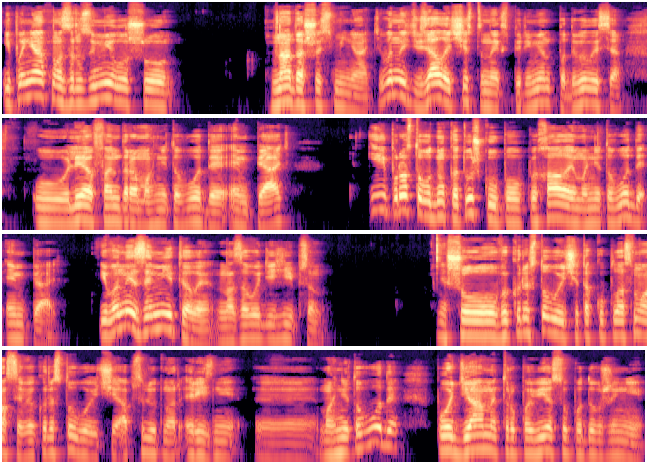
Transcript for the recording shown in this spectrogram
І, понятно, зрозуміло, що треба щось міняти. Вони взяли чисто на експеримент, подивилися у Лео Фендера магнітоводи М5. І просто в одну катушку повпихали магнітоводи М5. І вони замітили на заводі Гібсон, що використовуючи таку пластмасу, використовуючи абсолютно різні е, магнітоводи по діаметру, по весу, по довжині,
